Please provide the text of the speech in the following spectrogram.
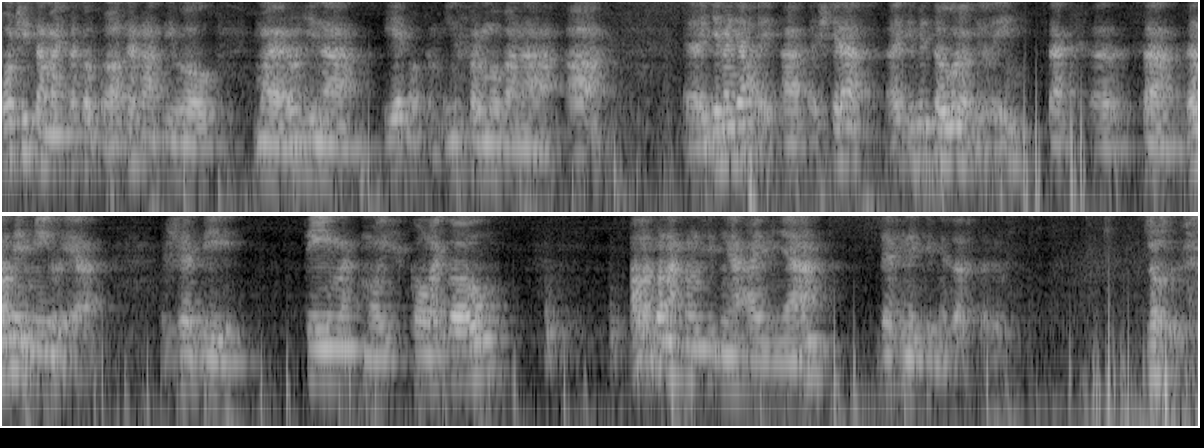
počítam aj s takouto alternatívou, moja rodina je o tom informovaná a e, ideme ďalej. A ešte raz, aj keby to urobili, tak e, sa veľmi mýlia, že by tým mojich kolegov, alebo na konci dňa aj mňa, definitívne zastavili. No, s,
